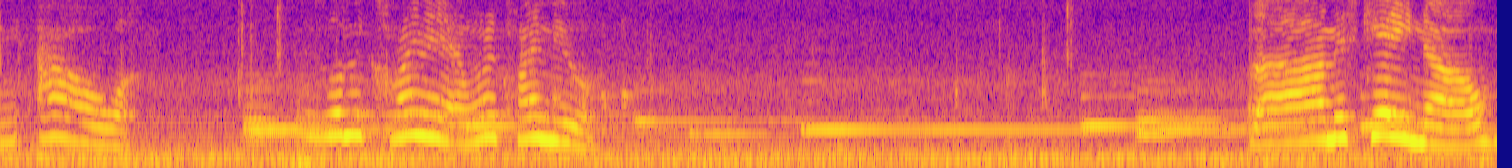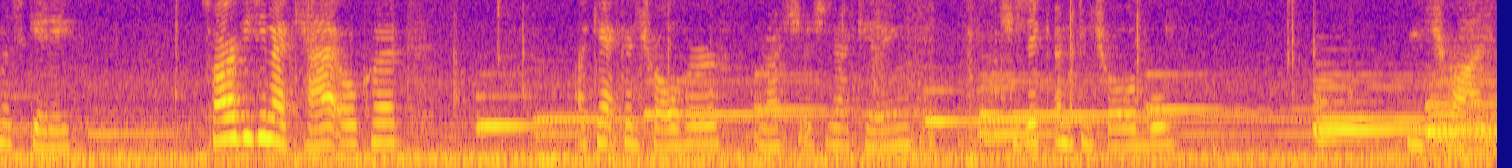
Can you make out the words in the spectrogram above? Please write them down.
Dang Ow. Just let me climb it. I want to climb you. Uh, Miss Kitty, no. Miss Kitty. Sorry if you see my cat real quick. I can't control her. I'm actually, she's not kidding. She's like uncontrollable. You tried.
